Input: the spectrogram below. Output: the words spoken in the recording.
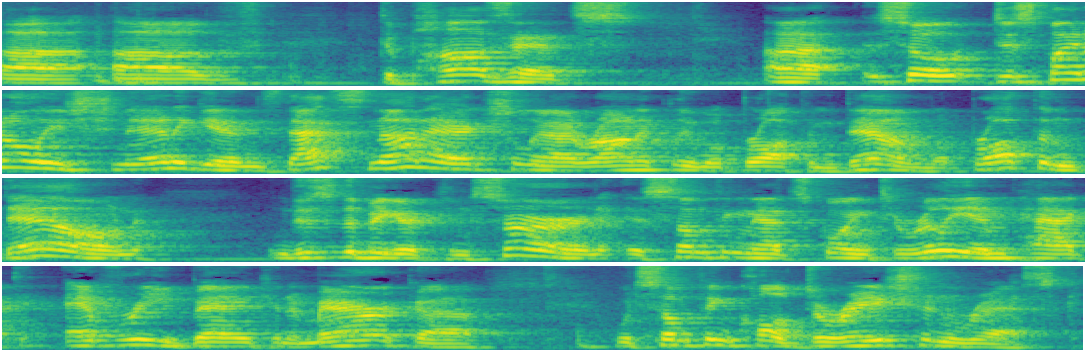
uh, of deposits. Uh, so despite all these shenanigans, that's not actually, ironically, what brought them down. What brought them down, this is the bigger concern, is something that's going to really impact every bank in America, with something called duration risk.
